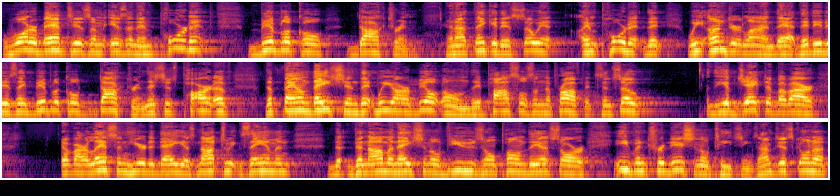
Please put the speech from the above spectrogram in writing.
water baptism is an important biblical doctrine. And I think it is so important that we underline that, that it is a biblical doctrine. This is part of the foundation that we are built on, the apostles and the prophets. And so the objective of our of our lesson here today is not to examine d- denominational views upon this or even traditional teachings. I'm just going to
